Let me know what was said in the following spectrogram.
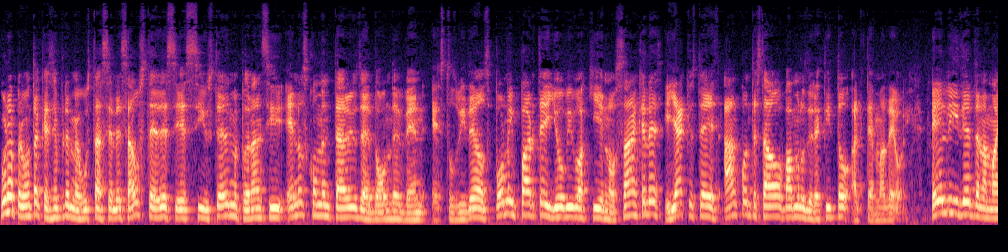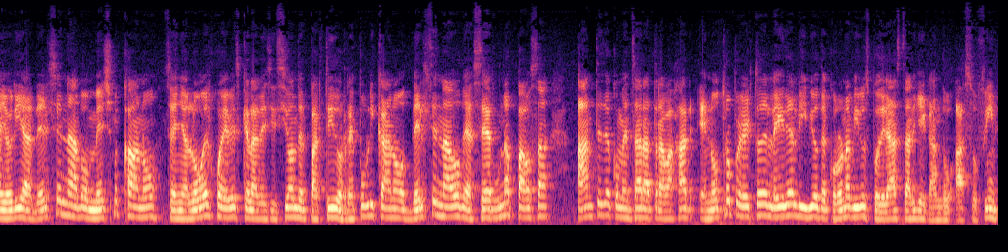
Una pregunta que siempre me gusta hacerles a ustedes es si ustedes me podrán decir en los comentarios de dónde ven estos videos. Por mi parte, yo vivo aquí en Los Ángeles y ya que ustedes han contestado, vámonos directito al tema de hoy. El líder de la mayoría del Senado, Mitch McConnell, señaló el jueves que la decisión del Partido Republicano del Senado de hacer una pausa antes de comenzar a trabajar en otro proyecto de ley de alivio de coronavirus podría estar llegando a su fin.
